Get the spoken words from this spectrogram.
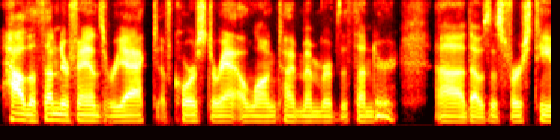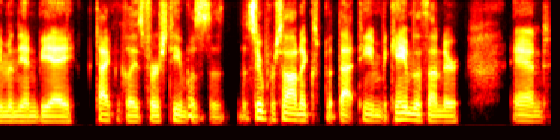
how the Thunder fans react. Of course, Durant, a longtime member of the Thunder, uh, that was his first team in the NBA. Technically, his first team was the, the Supersonics, but that team became the Thunder, and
